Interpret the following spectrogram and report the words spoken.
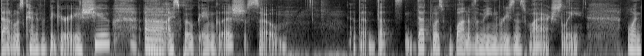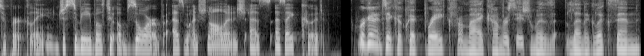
that was kind of a bigger issue. Uh, I spoke English, so that that's that was one of the main reasons why I actually went to Berklee just to be able to absorb as much knowledge as as I could. We're going to take a quick break from my conversation with Lena Glickson,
